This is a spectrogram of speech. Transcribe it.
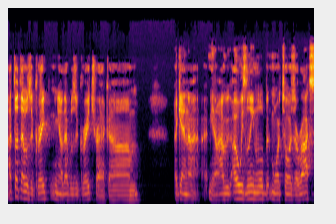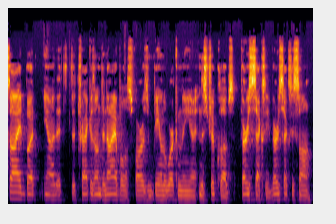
I thought that was a great, you know, that was a great track. Um, again, I, you know, I, I always lean a little bit more towards the rock side, but you know, it's, the track is undeniable as far as being able to work in the uh, in the strip clubs. Very sexy, very sexy song.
